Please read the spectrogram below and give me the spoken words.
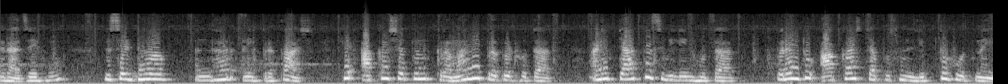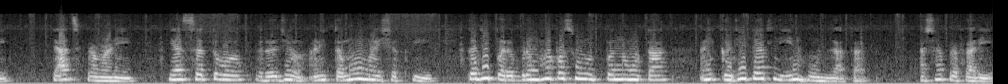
राजे हो जसे ढग अंधार आणि प्रकाश हे आकाशातून क्रमाने प्रकट होतात आणि त्यातच विलीन होतात परंतु आकाश त्यापासून लिप्त होत नाही. त्याचप्रमाणे या सत्व रज आणि तमोमय शक्ती कधी परब्रह्मापासून उत्पन्न होतात आणि कधी त्यात लीन होऊन जातात. अशा प्रकारे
